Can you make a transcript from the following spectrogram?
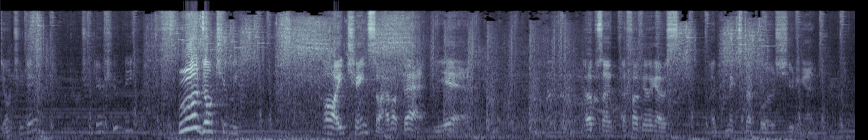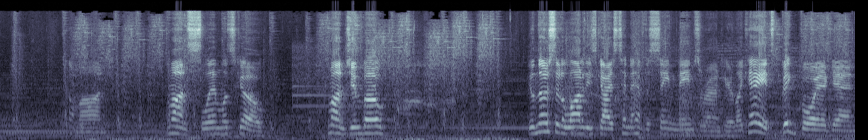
Don't you dare. Don't you dare shoot me. Don't shoot me. Oh, I chainsaw. How about that? Yeah. Oops, I, I thought the other guy was... I mixed up who I was shooting at. Come on. Come on, Slim, let's go. Come on, Jimbo. You'll notice that a lot of these guys tend to have the same names around here. Like, hey, it's Big Boy again,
